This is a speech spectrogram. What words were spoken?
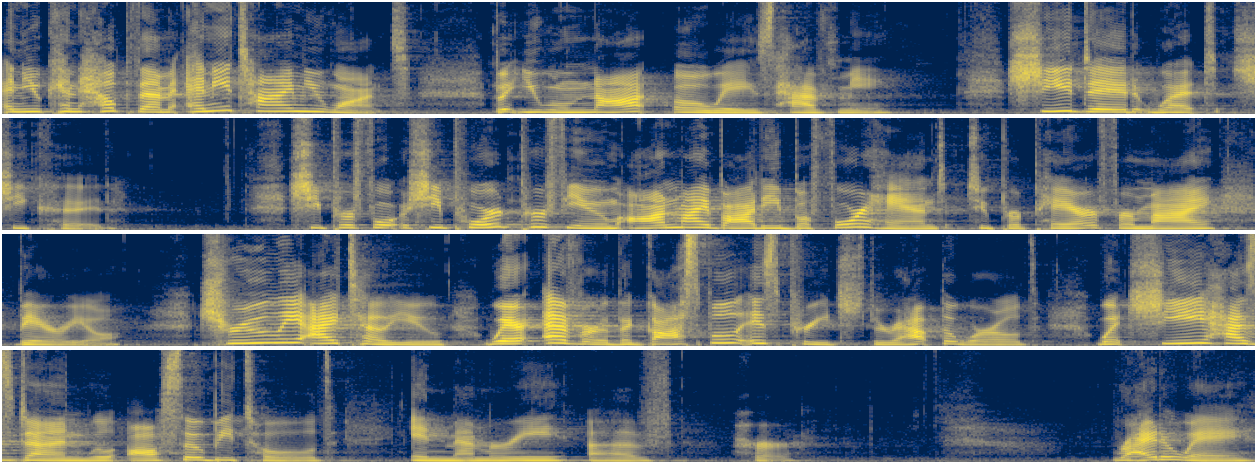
and you can help them anytime you want, but you will not always have me. She did what she could. She, perfor- she poured perfume on my body beforehand to prepare for my burial. Truly, I tell you, wherever the gospel is preached throughout the world, what she has done will also be told in memory of her. Right away,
